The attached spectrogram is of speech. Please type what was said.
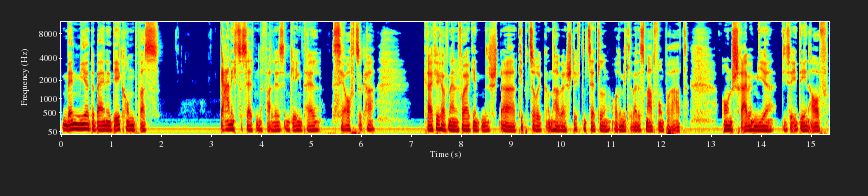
wenn mir dabei eine Idee kommt, was gar nicht so selten der Fall ist, im Gegenteil, sehr oft sogar, greife ich auf meinen vorhergehenden äh, Tipp zurück und habe Stift und Zettel oder mittlerweile Smartphone parat und schreibe mir diese Ideen auf.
